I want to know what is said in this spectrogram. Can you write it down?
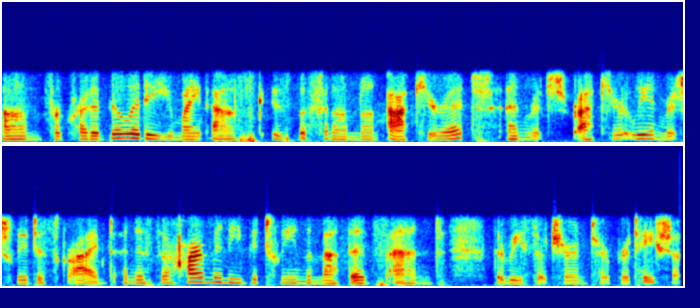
Um, for credibility, you might ask, is the phenomenon accurate and rich, accurately and richly described? And is there harmony between the methods and the researcher interpretations?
